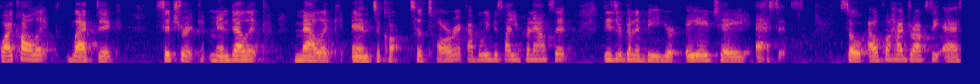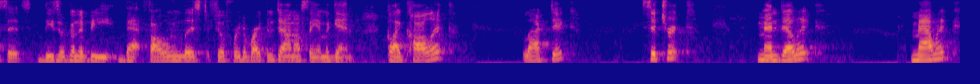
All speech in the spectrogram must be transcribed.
glycolic, lactic, citric, mandelic, malic, and tartaric, I believe is how you pronounce it. These are going to be your AHA acids. So alpha hydroxy acids, these are gonna be that following list. Feel free to write them down. I'll say them again. Glycolic, lactic, citric, mandelic, malic,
